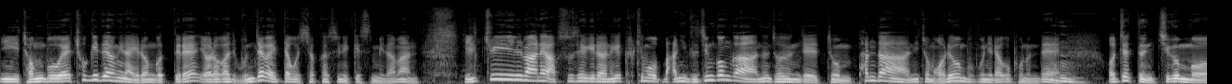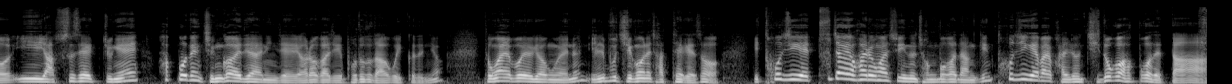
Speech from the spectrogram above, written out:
이 정부의 초기 대응이나 이런 것들에 여러 가지 문제가 있다고 지적할 수는 있겠습니다만 일주일 만에 압수수색이라는 게 그렇게 뭐 많이 늦은 건가는 저는 이제 좀 판단이 좀 어려운 음. 부분이라고 보는데 음. 어쨌든 지금 뭐 이 압수수색 중에 확보된 증거에 대한 이제 여러 가지 보도도 나오고 있거든요. 동아일보의 경우에는 일부 직원의 자택에서 이 토지의 투자에 활용할 수 있는 정보가 담긴 토지 개발 관련 지도가 확보가 됐다.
